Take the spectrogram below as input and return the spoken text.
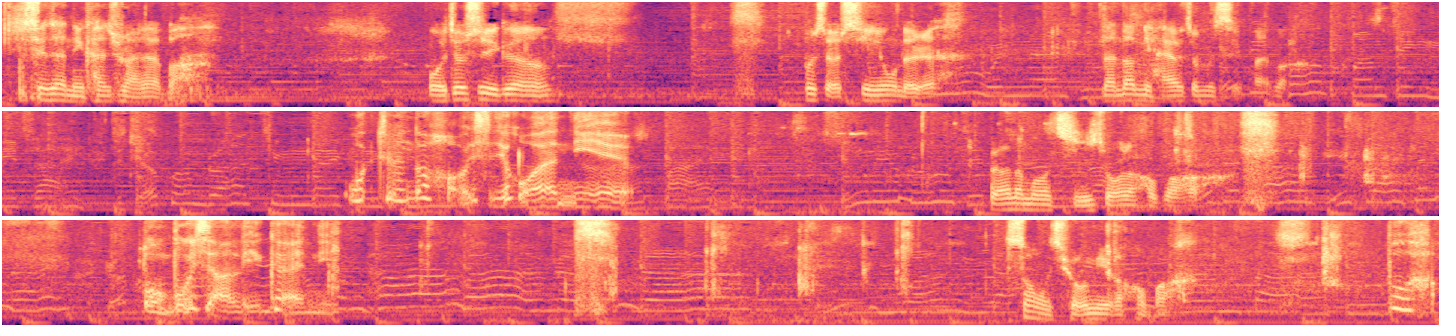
现在你看出来了吧？我就是一个不守信用的人，难道你还要这么喜欢吗？我真的好喜欢你，不要那么执着了，好不好？我不想离开你，算我求你了，好吗？不好，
